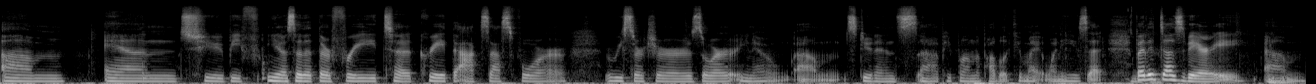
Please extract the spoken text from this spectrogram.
um, and to be, you know, so that they're free to create the access for researchers or, you know, um, students, uh, people in the public who might want to use it. But okay. it does vary. Mm-hmm um,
